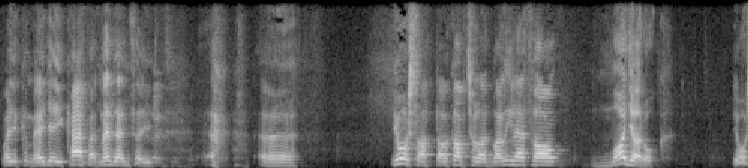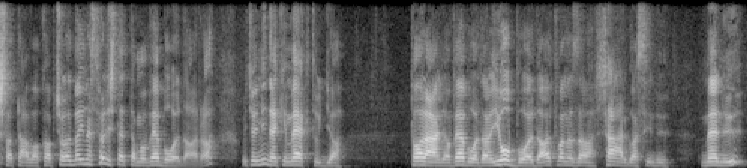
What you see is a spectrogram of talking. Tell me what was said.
vagy megyei Kárpát medencei jóslattal kapcsolatban illetve a magyarok jóslatával kapcsolatban. Én ezt fel is tettem a weboldalra úgyhogy mindenki meg tudja találni a weboldalon, jobb oldalt van az a sárga színű menü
